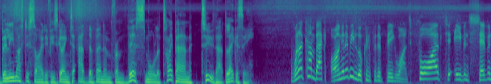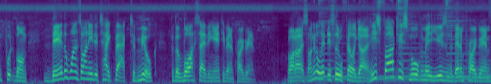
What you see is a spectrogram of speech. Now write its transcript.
Billy must decide if he's going to add the venom from this smaller taipan to that legacy. When I come back, I'm going to be looking for the big ones, five to even seven foot long. They're the ones I need to take back to milk for the life-saving antivenom program. Righto, so I'm gonna let this little fella go. He's far too small for me to use in the venom program,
